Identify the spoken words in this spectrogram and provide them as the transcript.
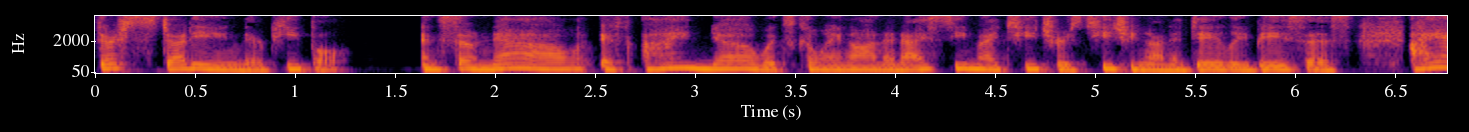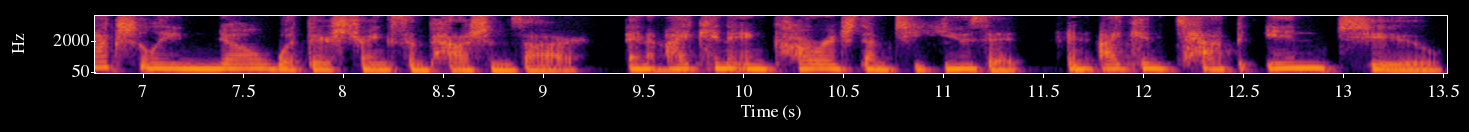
they're studying their people. And so now if i know what's going on and i see my teachers teaching on a daily basis i actually know what their strengths and passions are and i can encourage them to use it and i can tap into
